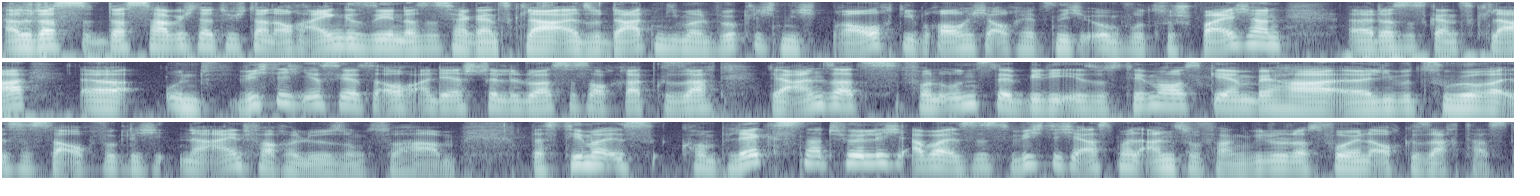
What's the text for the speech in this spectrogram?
Also das, das habe ich natürlich dann auch eingesehen, das ist ja ganz klar. Also Daten, die man wirklich nicht braucht, die brauche ich auch jetzt nicht irgendwo zu speichern. Äh, das ist ganz klar. Äh, und wichtig ist jetzt auch an der Stelle, du hast es auch gerade gesagt, der Ansatz von uns, der BDE Systemhaus GmbH, äh, liebe Zuhörer, ist es da auch wirklich eine einfache Lösung zu haben. Das Thema ist komplex natürlich, aber es ist wichtig erstmal anzufangen, wie du das vorhin auch gesagt hast.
